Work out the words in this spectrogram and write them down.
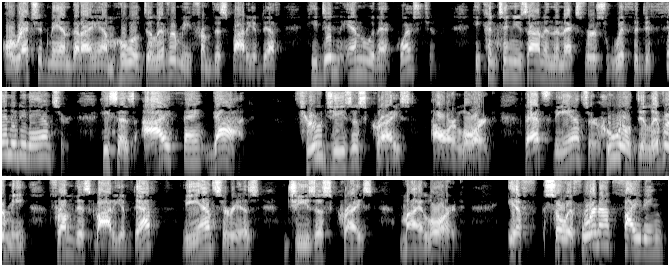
O wretched man that I am, who will deliver me from this body of death? He didn't end with that question. He continues on in the next verse with the definitive answer. He says, I thank God through Jesus Christ our Lord. That's the answer. Who will deliver me from this body of death? The answer is Jesus Christ my Lord. If, so if we're not fighting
